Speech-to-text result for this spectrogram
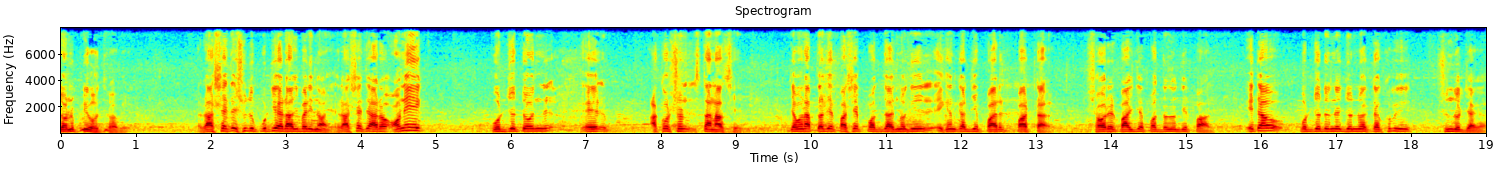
জনপ্রিয় হতে হবে। রাজশাহীতে শুধু পুটিয়া রাজবাড়ি নয় রাজশাহীতে আরও অনেক পর্যটন আকর্ষণ স্থান আছে। যেমন আপনাদের পাশে পদ্মা নদীর এখানকার যে পার, পাড়টা, শহরের পাশ যে পদ্মা নদীর পার এটাও পর্যটনের জন্য একটা খুবই সুন্দর জায়গা।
